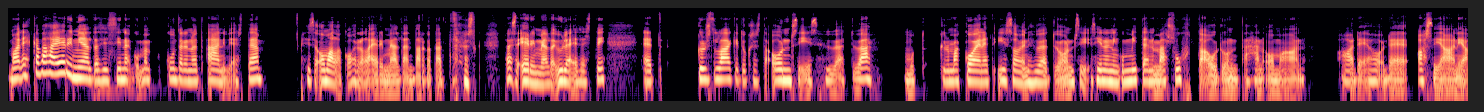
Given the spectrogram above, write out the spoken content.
mä oon ehkä vähän eri mieltä siis siinä, kun mä kuuntelin noita ääniviestejä, siis omalla kohdalla eri mieltä, en tarkoita, että tässä eri mieltä yleisesti, että kyllä sitä lääkityksestä on siis hyötyä, mutta kyllä mä koen, että isoin hyöty on siinä, niin kuin miten mä suhtaudun tähän omaan ADHD-asiaan ja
